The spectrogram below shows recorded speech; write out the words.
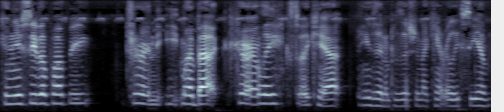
Can you see the puppy trying to eat my back currently? Because I can't. He's in a position I can't really see him.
